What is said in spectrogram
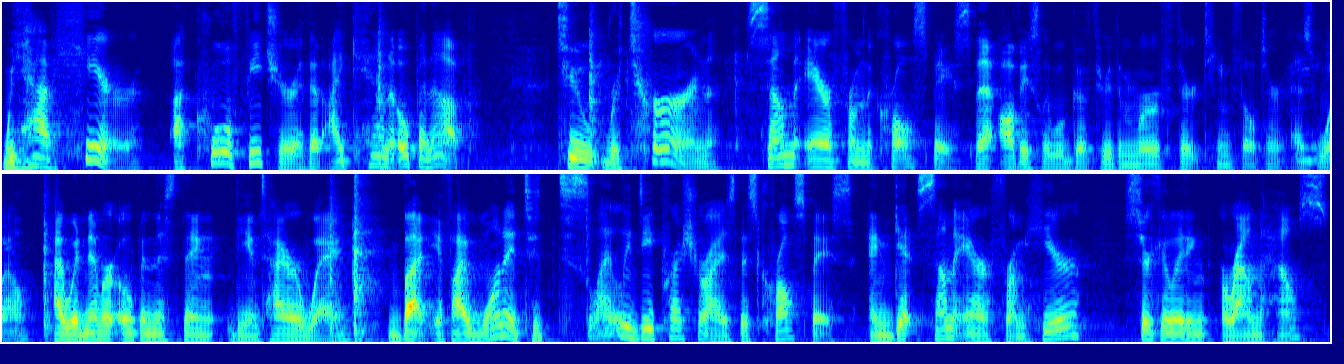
We have here a cool feature that I can open up to return some air from the crawl space. That obviously will go through the MERV 13 filter as well. I would never open this thing the entire way, but if I wanted to slightly depressurize this crawl space and get some air from here circulating around the house,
